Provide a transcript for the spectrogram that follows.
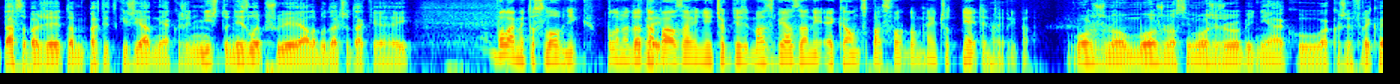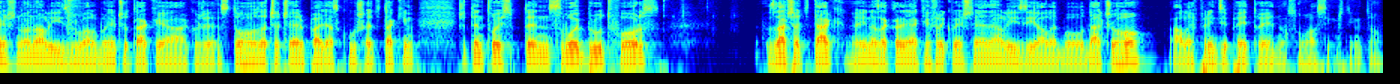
Dá sa povedať, že je tam prakticky žiadny, akože nič to nezlepšuje, alebo dačo také, hej. Volajme to slovník. Podľa mňa databáza hej. je niečo, kde má zviazaný account s passwordom, hej, čo nie je tento hej. prípad. Možno, možno si môžeš robiť nejakú akože frekvenčnú analýzu alebo niečo také a akože z toho začať čerpať a skúšať takým, že ten, tvoj, ten svoj brute force začať tak, hej, na základe nejakej frekvenčnej analýzy alebo dačoho, ale v princípe je to jedno, súhlasím s týmto.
